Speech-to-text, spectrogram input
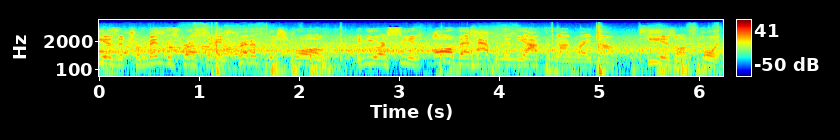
He is a tremendous wrestler, incredibly strong, and you are seeing all that happen in the octagon right now. He is on point.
